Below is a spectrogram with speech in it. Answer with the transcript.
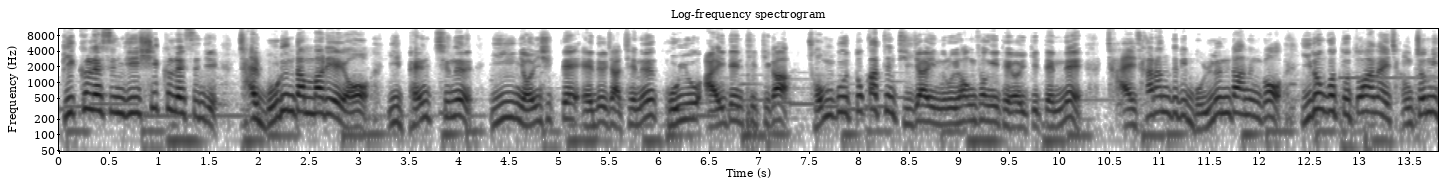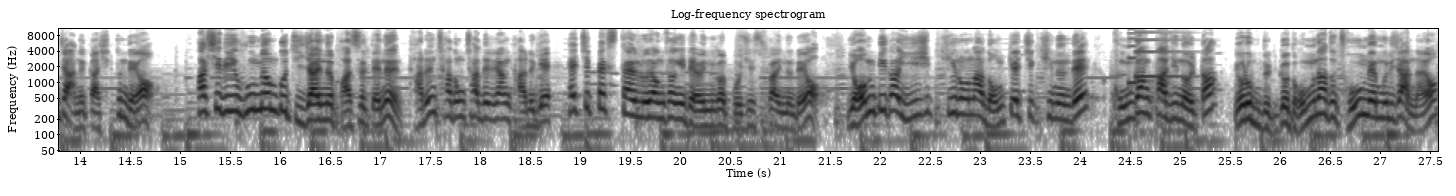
B 클래스인지 C 클래스인지 잘 모른단 말이에요. 이 벤츠는 이 연식대 애들 자체는 고유 아이덴티티가 전부 똑같은 디자인으로 형성이 되어 있기 때문에 잘 사람들이 모른다는 거 이런 것도 또 하나의 장점이지 않을까 싶은데요. 확실히 후면부 디자인을 봤을 때는 다른 자동차들이랑 다르게 해치백 스타일로 형성이 되어 있는 걸 보실 수가 있는데요. 연비가 20km나 넘게 찍히는데 공간까지 넓다? 여러분들 이거 너무나도 좋은 매물이지 않나요?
